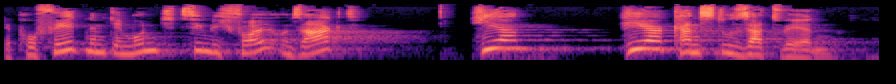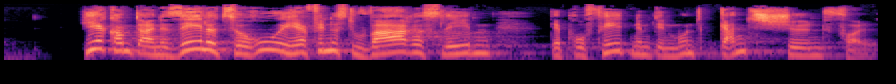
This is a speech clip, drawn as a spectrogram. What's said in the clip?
Der Prophet nimmt den Mund ziemlich voll und sagt, hier, hier kannst du satt werden. Hier kommt deine Seele zur Ruhe, hier findest du wahres Leben. Der Prophet nimmt den Mund ganz schön voll.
